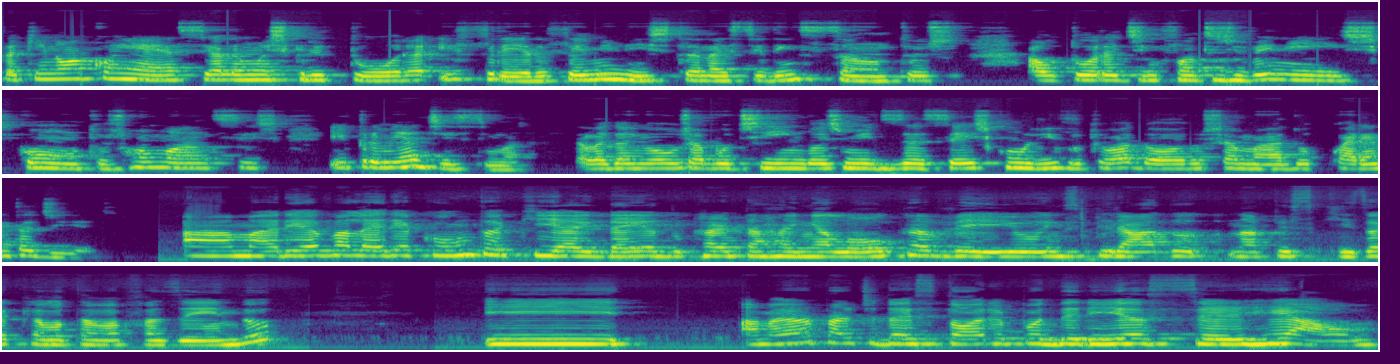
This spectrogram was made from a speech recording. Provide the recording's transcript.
Para quem não a conhece, ela é uma escritora e freira feminista nascida em Santos, autora de infantos juvenis, contos, romances e premiadíssima. Ela ganhou o Jabuti em 2016 com um livro que eu adoro chamado 40 Dias. A Maria Valéria conta que a ideia do Carta Rainha Louca veio inspirado na pesquisa que ela estava fazendo e a maior parte da história poderia ser real,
